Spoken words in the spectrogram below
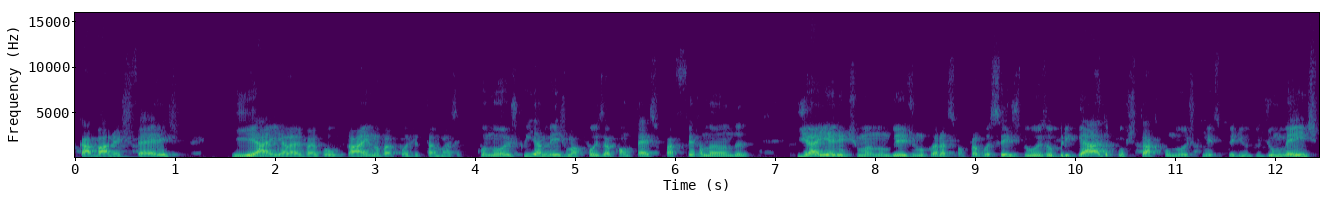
acabaram as férias, e aí ela vai voltar e não vai poder estar mais aqui conosco. E a mesma coisa acontece com a Fernanda. E aí a gente manda um beijo no coração para vocês duas. Obrigado por estar conosco nesse período de um mês.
